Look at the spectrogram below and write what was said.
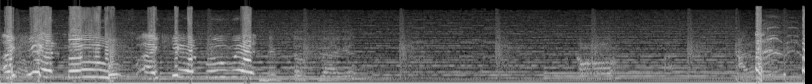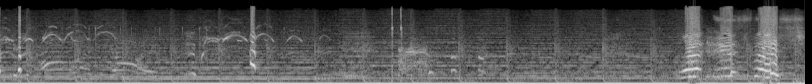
I can't move! I can't move it! You post maggot. I don't my god. What is this?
